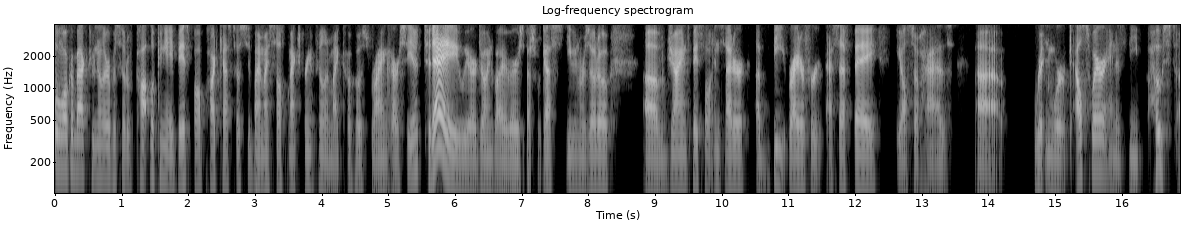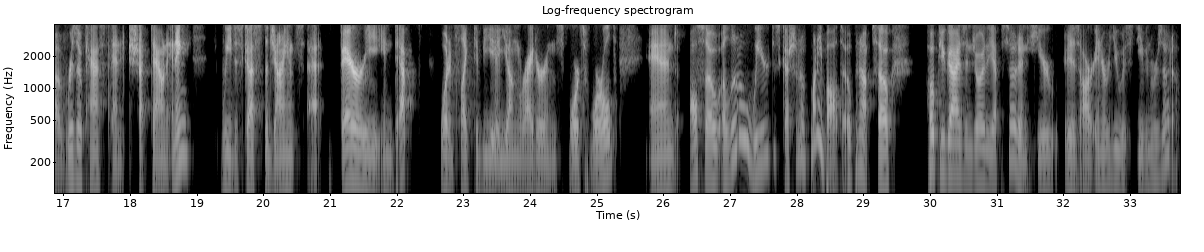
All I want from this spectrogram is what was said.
And welcome back to another episode of Caught Looking, a baseball podcast hosted by myself, Max Greenfield, and my co host, Ryan Garcia. Today, we are joined by a very special guest, Steven Rissotto of Giants Baseball Insider, a beat writer for SF Bay. He also has uh, written work elsewhere and is the host of RizzoCast and Shutdown Inning. We discuss the Giants at very in depth, what it's like to be a young writer in the sports world, and also a little weird discussion of Moneyball to open up. So, hope you guys enjoy the episode. And here is our interview with Steven Rissotto.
